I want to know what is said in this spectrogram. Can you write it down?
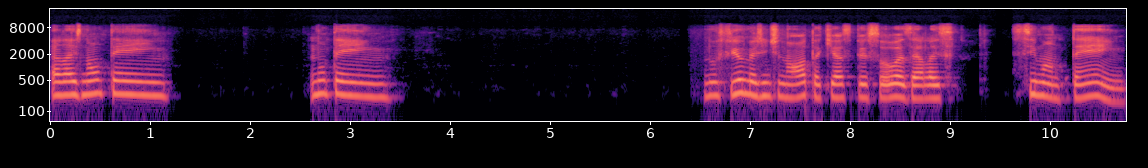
elas não têm, não têm No filme a gente nota que as pessoas elas se mantêm,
